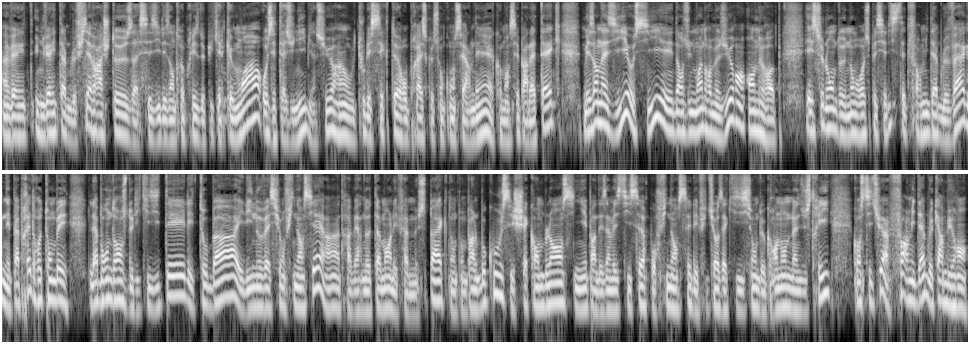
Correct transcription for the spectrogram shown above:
une véritable fièvre acheteuse a saisi les entreprises depuis quelques mois aux États-Unis bien sûr, hein, où tous les secteurs ou presque sont concernés, à commencer par la tech, mais en Asie aussi et dans une moindre mesure en, Europe. Et selon de nombreux spécialistes, cette formidable vague n'est pas près de retomber. L'abondance de liquidités, les taux bas et l'innovation financière, hein, à travers notamment les fameux SPAC dont on parle beaucoup, ces chèques en blanc signés par des investisseurs pour financer les futures acquisitions de grands noms de l'industrie, constituent un formidable carburant.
